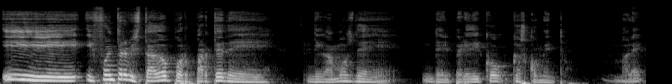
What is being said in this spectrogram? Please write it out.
y, y fue entrevistado por parte de, digamos, de, del periódico que os comento, ¿vale?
